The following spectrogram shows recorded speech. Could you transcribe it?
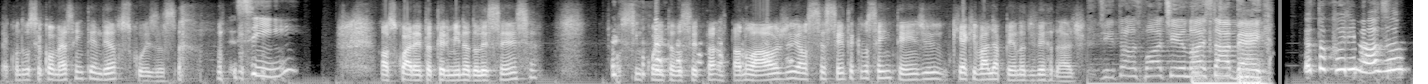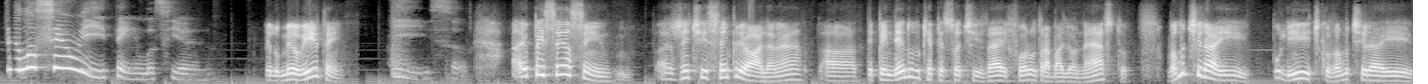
É quando você começa a entender as coisas. Sim. Aos 40 termina a adolescência. Aos 50 você tá, tá no auge. E aos 60 que você entende o que é que vale a pena de verdade. De transporte nós tá bem. Eu tô curiosa pelo seu item, Luciano. Pelo meu item, Isso. aí eu pensei assim. A gente sempre olha, né? Ah, dependendo do que a pessoa tiver e for um trabalho honesto, vamos tirar aí político, vamos tirar aí,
